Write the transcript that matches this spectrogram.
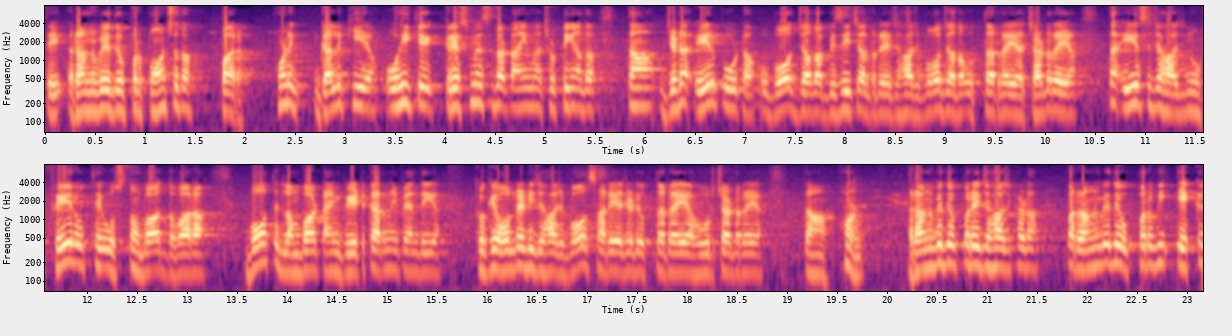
ਤੇ ਰਨਵੇ ਦੇ ਉੱਪਰ ਪਹੁੰਚਦਾ। ਪਰ ਹੁਣ ਗੱਲ ਕੀ ਆ? ਉਹੀ ਕਿ ਕ੍ਰਿਸਮਸ ਦਾ ਟਾਈਮ ਆ, ਛੁੱਟੀਆਂ ਦਾ, ਤਾਂ ਜਿਹੜਾ 에ਅਰਪੋਰਟ ਆ, ਉਹ ਬਹੁਤ ਜ਼ਿਆਦਾ ਬਿਜ਼ੀ ਚੱਲ ਰਿਹਾ, ਜਹਾਜ਼ ਬਹੁਤ ਜ਼ਿਆਦਾ ਉੱਤਰ ਰਹੇ ਆ ਚੜ ਰਹੇ ਆ, ਤਾਂ ਇਸ ਜਹਾਜ਼ ਨੂੰ ਫੇਰ ਉੱਥੇ ਉਸ ਤੋਂ ਬਾਅਦ ਦੁਬਾਰਾ ਬਹੁਤ ਲੰਬਾ ਟਾਈਮ ਵੇਟ ਕਰਨੀ ਪੈਂਦੀ ਆ, ਕਿਉਂਕਿ ਆਲਰੇਡੀ ਜਹਾਜ਼ ਬਹੁਤ ਸਾਰੇ ਆ ਜਿਹੜੇ ਉੱਤਰ ਰਹੇ ਆ, ਹੋਰ ਚੜ ਰਹੇ ਆ, ਤਾਂ ਹੁਣ ਰਨਵੇ ਦੇ ਉੱਪਰ ਇਹ ਜਹਾਜ਼ ਖੜਾ, ਪਰ ਰਨਵੇ ਦੇ ਉੱਪਰ ਵੀ 1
